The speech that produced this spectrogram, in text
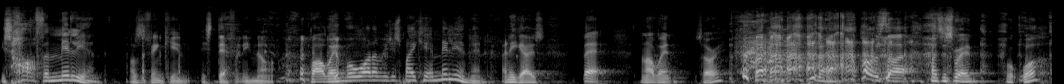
It's half a million. I was thinking, it's definitely not. But I went, well, why don't we just make it a million then? And he goes, bet. And I went, sorry? I was like, I just went, "What-?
